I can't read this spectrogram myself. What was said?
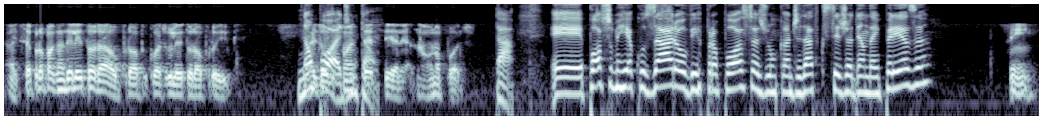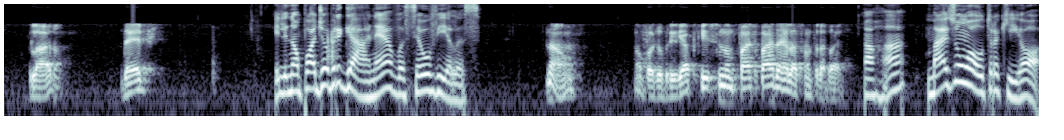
Ah, isso é propaganda eleitoral, o próprio Código Eleitoral proíbe. Não Mas pode, então? né? Não, não pode. Tá. É, posso me recusar a ouvir propostas de um candidato que esteja dentro da empresa? Sim, claro. Deve. Ele não pode obrigar, né? Você ouvi-las. Não, não pode obrigar, porque isso não faz parte da relação de trabalho. Aham. Mais um outro aqui, ó.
